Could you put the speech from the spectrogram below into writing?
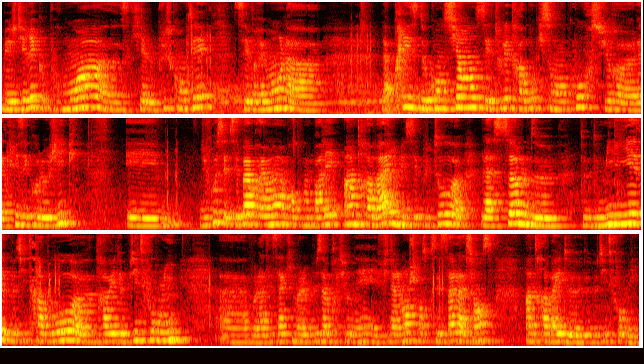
Mais je dirais que pour moi, ce qui a le plus compté, c'est vraiment la, la, prise de conscience et tous les travaux qui sont en cours sur la crise écologique et du coup, c'est pas vraiment, quand on parlait, un travail, mais c'est plutôt euh, la somme de, milliers de petits travaux, euh, un travail de petites fourmis. Euh, voilà, c'est ça qui m'a le plus impressionné. Et finalement, je pense que c'est ça la science, un travail de petites fourmis.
